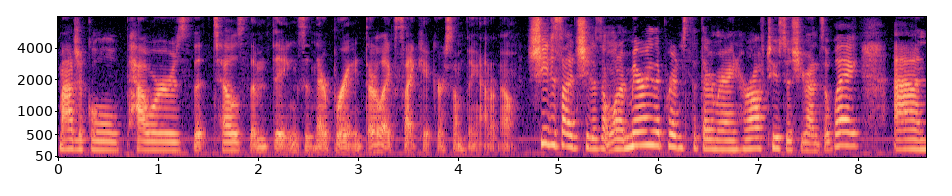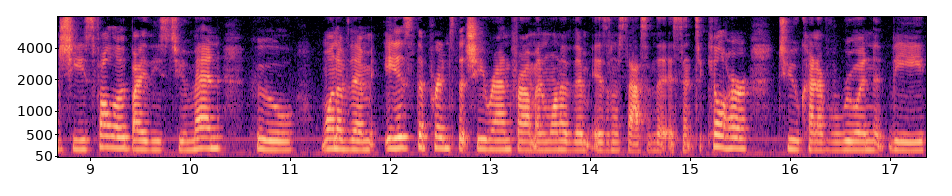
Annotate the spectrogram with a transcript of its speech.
magical powers that tells them things in their brain. They're like psychic or something, I don't know. She decides she doesn't want to marry the prince that they're marrying her off to, so she runs away and she's followed by these two men who one of them is the prince that she ran from and one of them is an assassin that is sent to kill her to kind of ruin the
